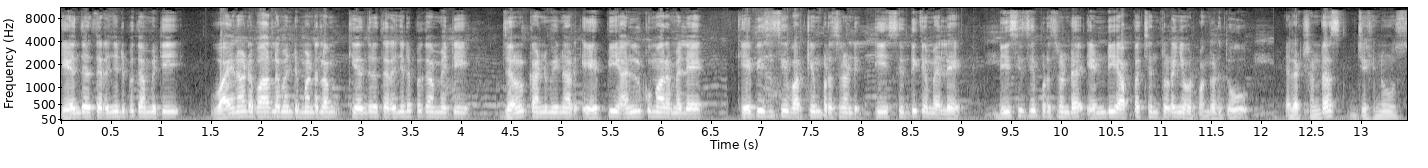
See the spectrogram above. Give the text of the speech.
കേന്ദ്ര തെരഞ്ഞെടുപ്പ് കമ്മിറ്റി വയനാട് പാർലമെന്റ് മണ്ഡലം കേന്ദ്ര തെരഞ്ഞെടുപ്പ് committee general convener A P Anilkumar M L A K P C C working president T Siddique M L A D C C president N D Appachan തുടങ്ങിയവർ പങ്കെടുത്തു. Election desk Jihnus.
